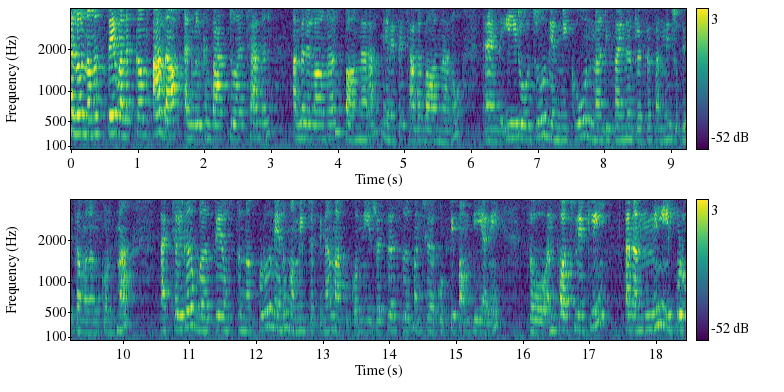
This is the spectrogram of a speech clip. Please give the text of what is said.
హలో నమస్తే వనక్కం ఆదాబ్ and welcome back to our channel అందరు ఎలా ఉన్నారు? బాగున్నారా? నేనైతే చాలా బాగున్నాను. అండ్ ఈ రోజు నేను మీకు నా డిజైనర్ డ్రెస్సెస్ అన్నీ చూపిద్దామని అనుకుంటున్నా. యాక్చువల్గా బర్త్డే వస్తున్నప్పుడు నేను మమ్మీకి చెప్పిన నాకు కొన్ని డ్రెస్సెస్ మంచిగా కుట్టి పంపి అని. సో అన్ఫార్చునేట్లీ తనన్నీ ఇప్పుడు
